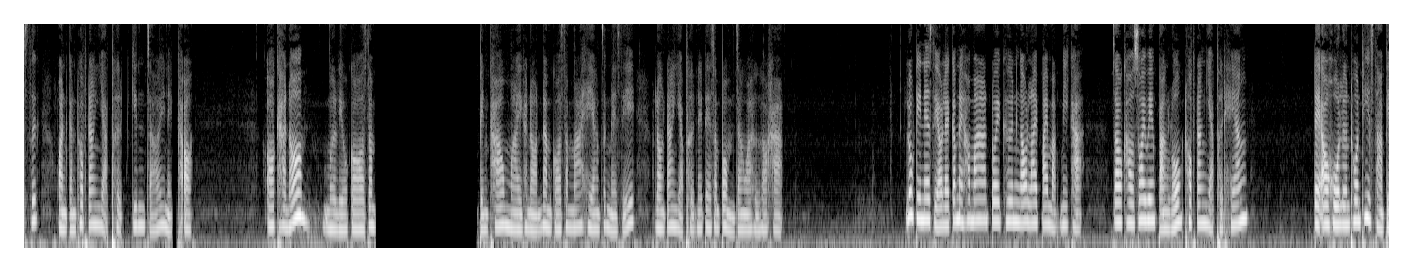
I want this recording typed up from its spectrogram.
ศซึกอ่อนกันทบดังอย่าเผิดกินจ้อยเนี่ยค่ะอ๋ออ๋อค่ะเนาะเมื่อเลียวก็ซ้ำเป็นข้าวไม้ขนอนดำก็ซัมมาแหงจังไหนสิลองตั้งอย่าเผิดในแต่ซัมป่อมจังว่าหือเขาค่ะ ลูกดีเนเสียวและกำในเข้ามาโดยคืนเงาลายปลายหมักมีค่ะ เจ้าเข้าซอยเว้งปังโลงทบตั้งอย่าเผิดแห้งแต่เอาโหเลินทนที่3ปี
